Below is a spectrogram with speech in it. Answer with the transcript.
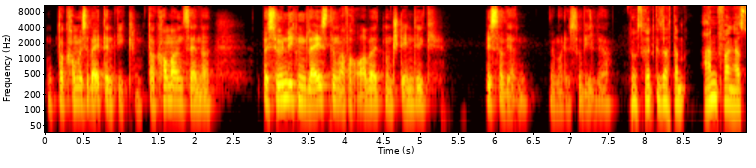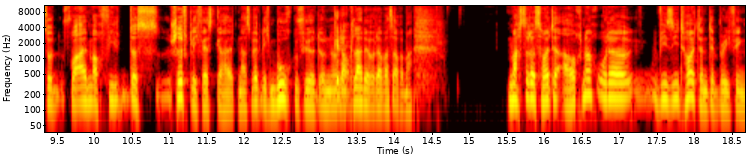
Und da kann man sich weiterentwickeln. Da kann man an seiner persönlichen Leistung einfach arbeiten und ständig besser werden, wenn man das so will. Ja. Du hast gerade gesagt, am Anfang hast du vor allem auch viel das schriftlich festgehalten, hast wirklich ein Buch geführt und genau. eine Kladde oder was auch immer. Machst du das heute auch noch oder wie sieht heute ein Debriefing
